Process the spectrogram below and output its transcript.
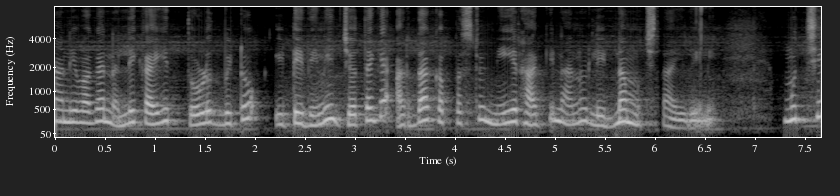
ನಾನಿವಾಗ ನಲ್ಲಿಕಾಯಿ ತೊಳೆದ್ಬಿಟ್ಟು ಇಟ್ಟಿದ್ದೀನಿ. ಜೊತೆಗೆ ಅರ್ಧ ಕಪ್ಪಷ್ಟು ನೀರು ಹಾಕಿ ನಾನು ಲಿಡ್ನ ಮುಚ್ತಾ ಇದ್ದೀನಿ. ಮುಚ್ಚಿ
